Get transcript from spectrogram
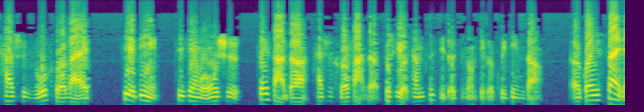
它是如何来界定这件文物是非法的还是合法的，都是有他们自己的这种这个规定的。呃，关于善，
